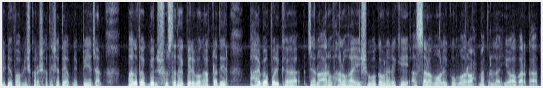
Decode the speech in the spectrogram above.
ভিডিও পাবলিশ করার সাথে সাথে আপনি পেয়ে যান। ভালো থাকবেন, সুস্থ থাকবেন এবং আপনাদের ভাইবা পরীক্ষা যেন আরও ভালো হয়, এই শুভকামনা রেখে আসসালামু আলাইকুম রহমতুল্লাহি আবরকাত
